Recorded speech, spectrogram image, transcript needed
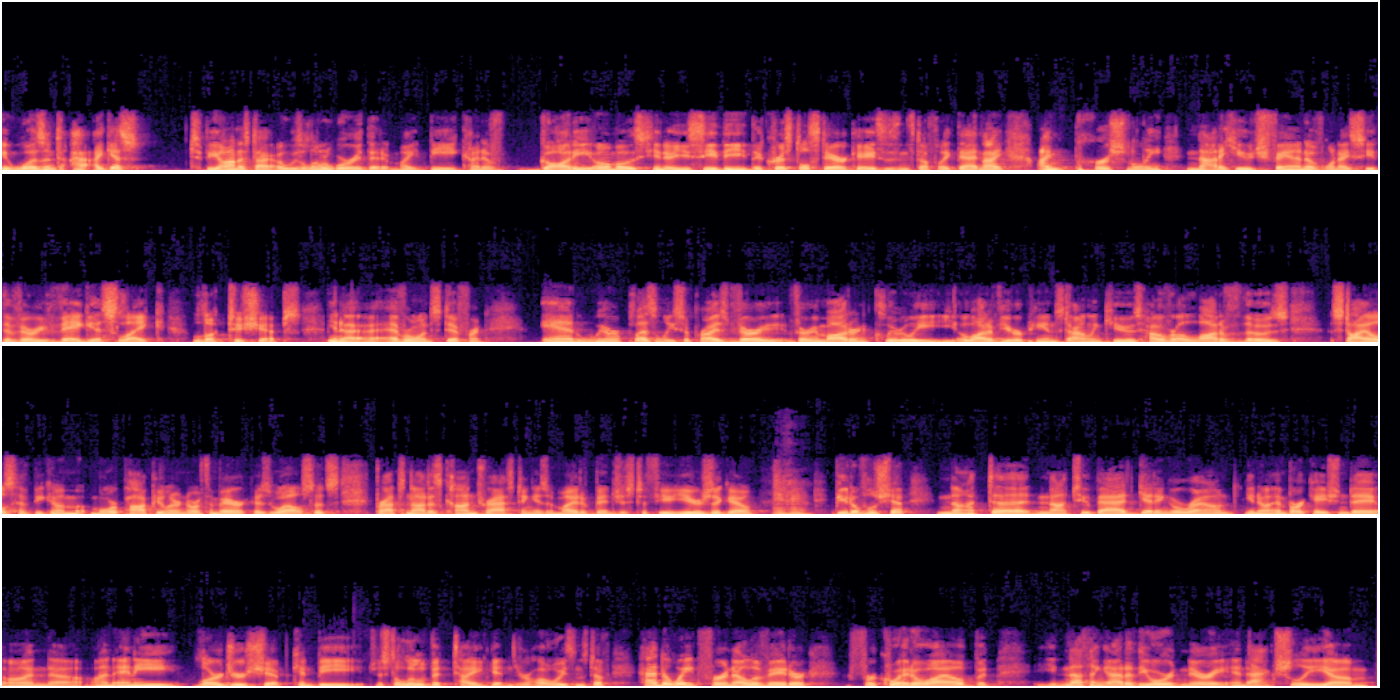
It wasn't, I guess, to be honest, I, I, was a little worried that it might be kind of gaudy almost. You know, you see the the crystal staircases and stuff like that. And I, I'm personally not a huge fan of when I see the very Vegas like look to ships. You know, everyone's different. And we were pleasantly surprised. Very, very modern. Clearly, a lot of European styling cues. However, a lot of those styles have become more popular in North America as well. So it's perhaps not as contrasting as it might have been just a few years ago. Mm-hmm. Beautiful ship, not uh, not too bad. Getting around, you know, embarkation day on uh, on any larger ship can be just a little bit tight, getting through hallways and stuff. Had to wait for an elevator for quite a while, but nothing out of the ordinary. And actually. Um,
